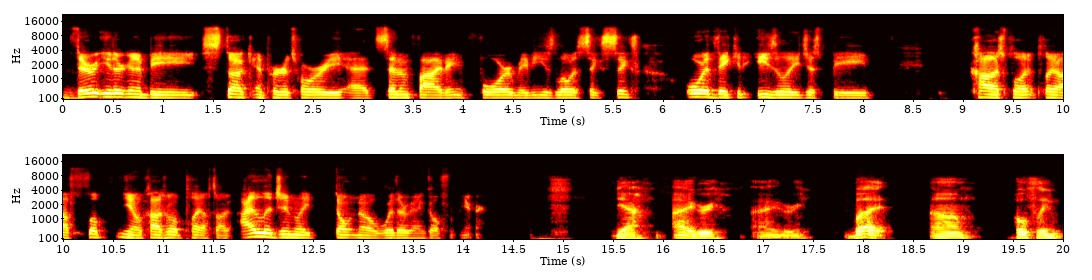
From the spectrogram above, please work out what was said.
They're either going to be stuck in purgatory at seven five, eight four, maybe as low as six six, or they could easily just be college play, playoff, you know, college football playoff talk. I legitimately don't know where they're going to go from here. Yeah, I agree. I agree. But um, hopefully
